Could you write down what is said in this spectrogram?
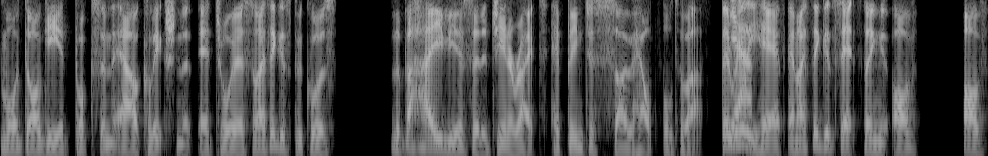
more dog-eared books in our collection at, at Joyous, and I think it's because the behaviors that it generates have been just so helpful to us. They yeah. really have, and I think it's that thing of of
